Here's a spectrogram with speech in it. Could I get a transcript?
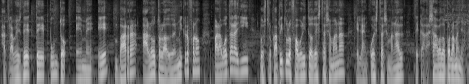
a través de t.me barra al otro lado del micrófono para votar allí vuestro capítulo favorito de esta semana en la encuesta semanal de cada sábado por la mañana.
